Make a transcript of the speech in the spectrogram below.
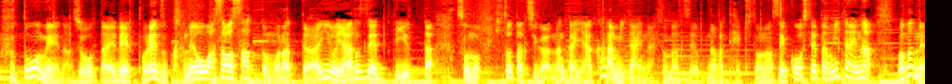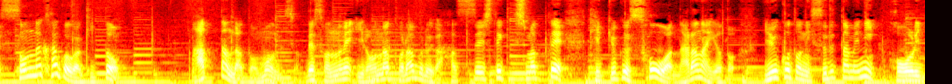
不透明な状態でとりあえず金をわさわさっともらって「あいよやるぜ」って言ったその人たちがなんかやからみたいな人たちでなんか適当な施工してたみたいなわかんないです。そんな過去がきっとあったんだと思うんですよ。で、そんなね、いろんなトラブルが発生してきてしまって、結局そうはならないよということにするために法律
